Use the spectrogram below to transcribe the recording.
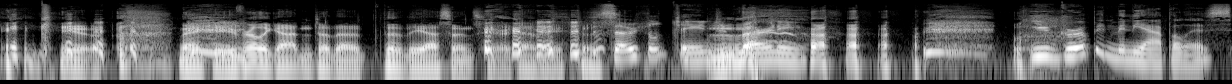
Thank you. Thank you. You've really gotten to the to the essence here, Debbie. Just- Social change in Barney. you grew up in Minneapolis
